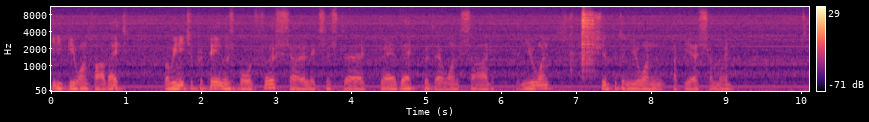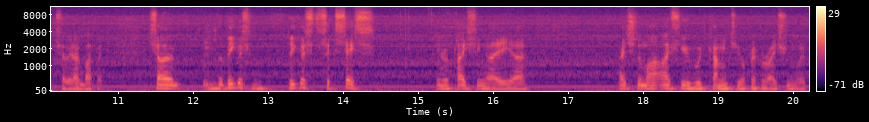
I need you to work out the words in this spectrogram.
TDP 158 but we need to prepare this board first so let's just uh, grab that put that one side the new one should put the new one up here somewhere so we don't bump it so the biggest biggest success in replacing a uh, HDMI IC would come into your preparation work.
